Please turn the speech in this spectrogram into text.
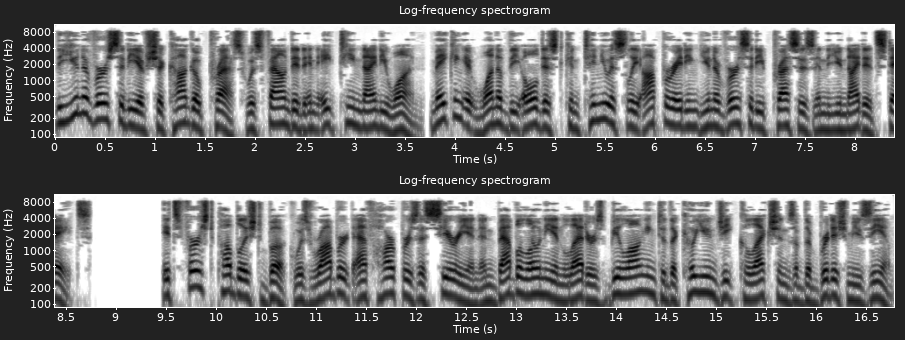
The University of Chicago Press was founded in 1891, making it one of the oldest continuously operating university presses in the United States. Its first published book was Robert F. Harper's Assyrian and Babylonian letters belonging to the Kouyunjik collections of the British Museum.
